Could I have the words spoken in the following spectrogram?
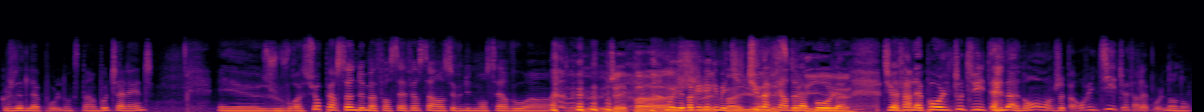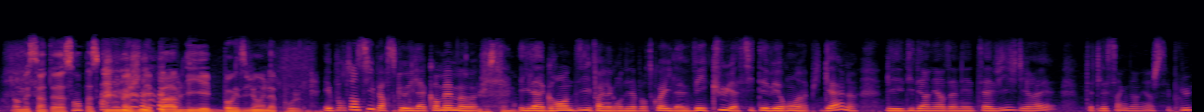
que je faisais de la pole. Donc c'était un beau challenge. Et euh, je vous rassure, personne ne m'a forcé à faire ça. hein, C'est venu de mon cerveau. hein. Euh, J'avais pas. Oui, il y a pas quelqu'un qui m'a dit, eu tu vas faire de la pole. euh, tu vas faire de la pole tout de suite. ah non, j'ai pas envie de si, tu vas faire de la pole. Non, non. Non, mais c'est intéressant parce qu'on n'imaginait pas lier Boris Vian et la pole, Et pourtant, si, parce qu'il a quand même. euh, justement. Il a grandi, enfin il a grandi n'importe quoi, il a vécu à Cité-Véron à Pigalle, les dix dernières années de sa vie, je dirais, peut-être les cinq dernières, je sais plus.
